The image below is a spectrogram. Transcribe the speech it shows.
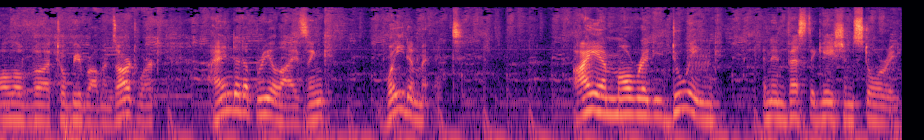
all of uh, Toby Robin's artwork, I ended up realizing wait a minute. I am already doing an investigation story.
